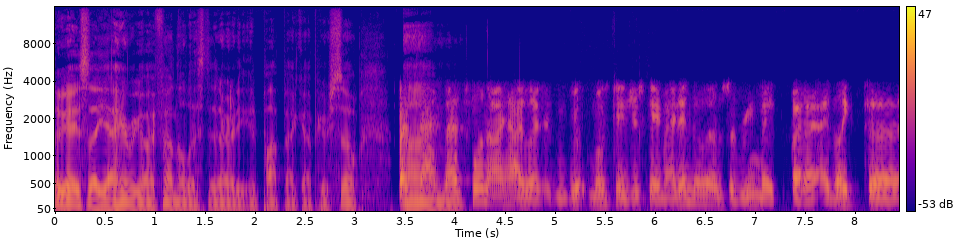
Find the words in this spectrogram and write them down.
okay, so yeah, here we go. I found the list. It already it popped back up here. So But Um, that, that's one I highlighted. Most Dangerous Game. I didn't know that was a remake, but I, I liked uh,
